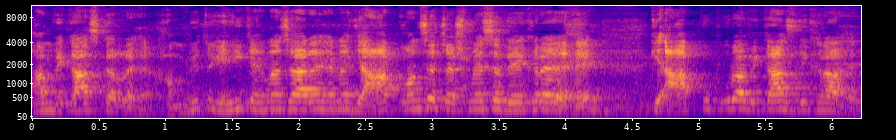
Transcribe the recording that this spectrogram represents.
हम विकास कर रहे हैं। हम भी तो यही कहना चाह रहे हैं ना कि आप कौन से चश्मे से देख रहे हैं कि आपको पूरा विकास दिख रहा है?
